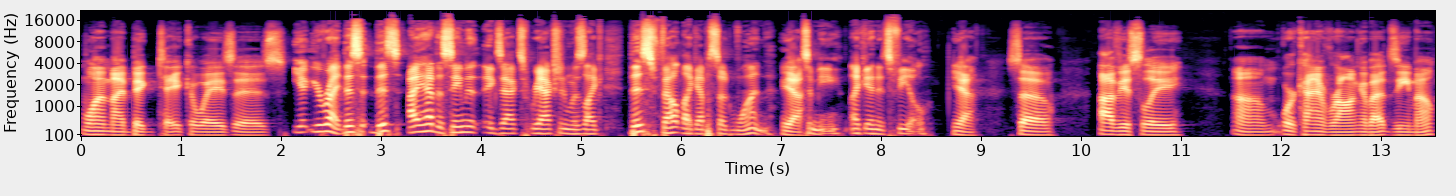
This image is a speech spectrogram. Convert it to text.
one of my big takeaways is Yeah, you're right. This this I had the same exact reaction. Was like this felt like episode one. Yeah. to me, like in its feel. yeah. So obviously, um, we're kind of wrong about Zemo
